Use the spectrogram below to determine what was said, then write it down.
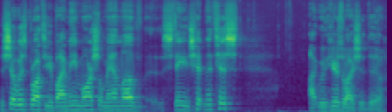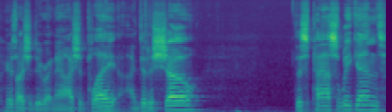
The show is brought to you by me, Marshall Manlove, stage hypnotist. I, here's what I should do. Here's what I should do right now. I should play. I did a show this past weekend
